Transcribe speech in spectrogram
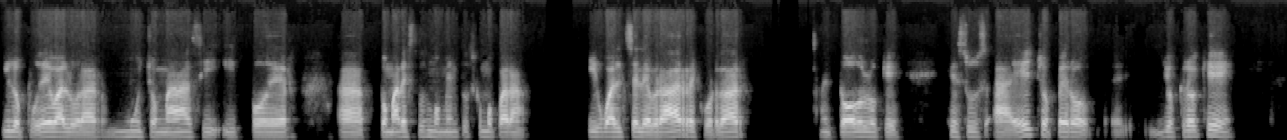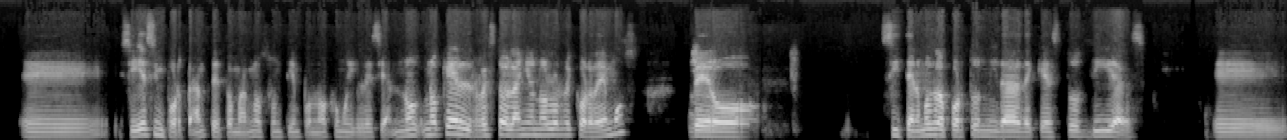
y lo pude valorar mucho más y, poder ah, tomar estos momentos como para igual celebrar, recordar todo lo que Jesús ha hecho, pero eh, yo creo que eh, sí es importante tomarnos un tiempo, ¿no? Como iglesia. No, no que el resto del año no lo recordemos, pero si tenemos la oportunidad de que estos días eh,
